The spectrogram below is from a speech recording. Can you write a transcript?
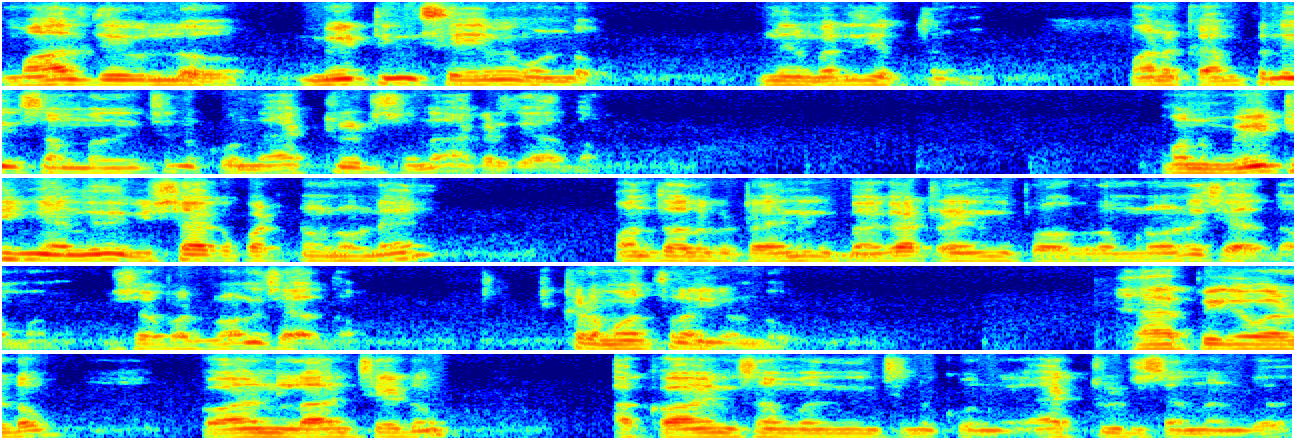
మాల్దీవుల్లో మీటింగ్స్ ఏమీ ఉండవు. నేను మళ్ళీ చెప్తున్నాను. మన కంపెనీకి సంబంధించిన కొన్ని యాక్టివిటీస్ ఉన్నాయి అక్కడ చేద్దాం. మన మీటింగ్ అనేది విశాఖపట్నంలోనే మన తాలూకు ట్రైనింగ్ మెగా ట్రైనింగ్ ప్రోగ్రాంలోనే చేద్దాం మనం. విశాఖపట్నంలోనే చేద్దాం. ఇక్కడ మాత్రం అయ్యి ఉండవు. హ్యాపీగా వెళ్ళడం కాయిన్ లాంచ్ చేయడం ఆ కాయిన్ సంబంధించిన కొన్ని యాక్టివిటీస్ అన్నాను కదా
